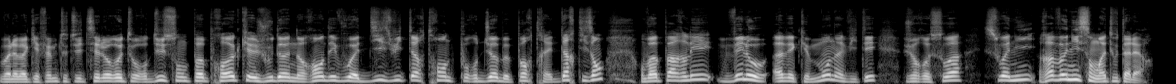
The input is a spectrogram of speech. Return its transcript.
Voilà Bac FM, tout de suite c'est le retour du son pop rock. Je vous donne rendez-vous à 18h30 pour Job Portrait d'artisan. On va parler vélo avec mon invité. Je reçois Soigny Ravonisson. À tout à l'heure.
